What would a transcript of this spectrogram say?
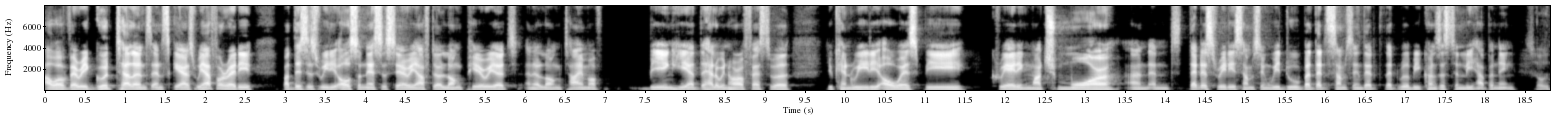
our very good talents and scares we have already. But this is really also necessary after a long period and a long time of being here at the Halloween Horror Festival. You can really always be creating much more and and that is really something we do but that's something that that will be consistently happening so it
